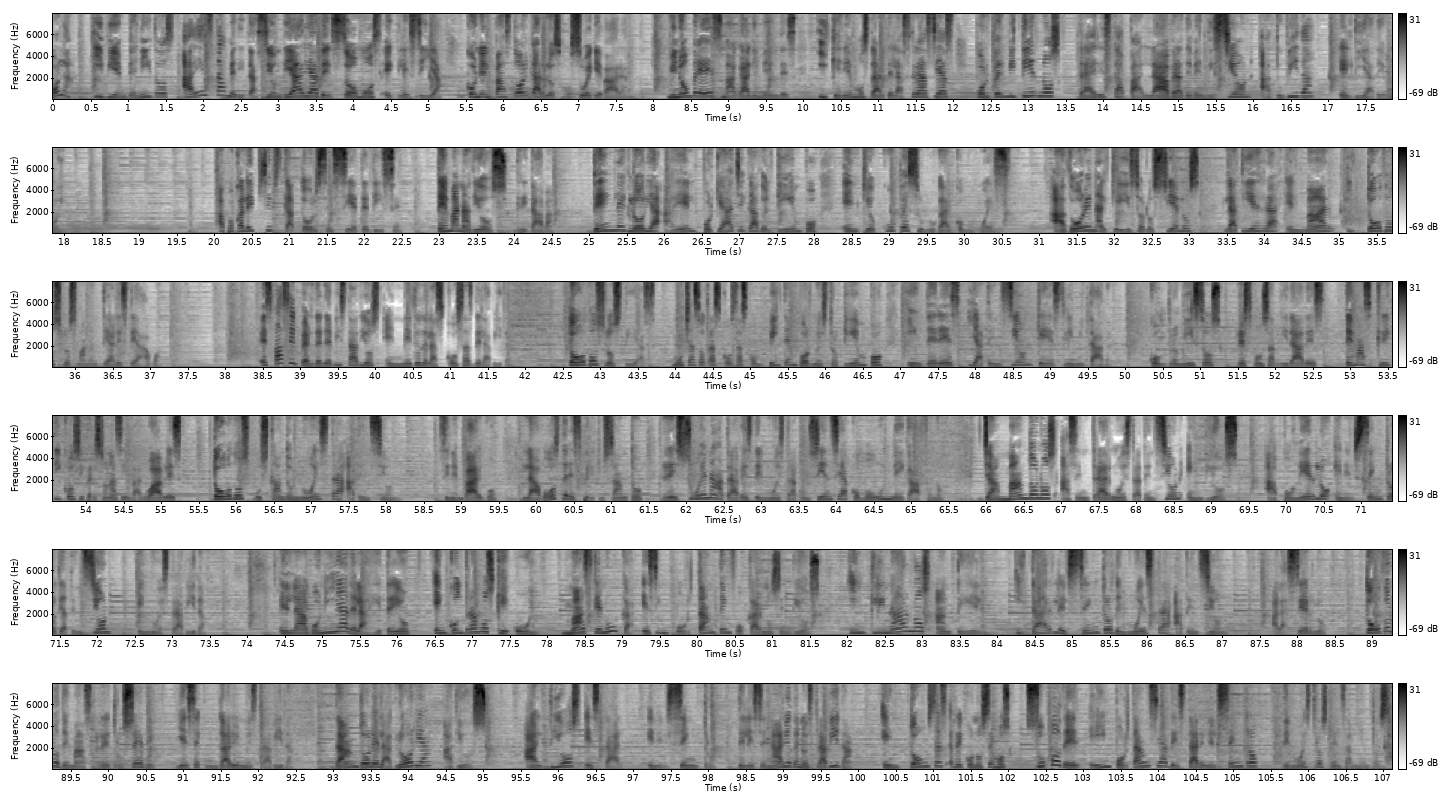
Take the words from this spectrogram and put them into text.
Hola y bienvenidos a esta meditación diaria de Somos Iglesia con el pastor Carlos Josué Guevara. Mi nombre es Magali Méndez y queremos darte las gracias por permitirnos traer esta palabra de bendición a tu vida el día de hoy. Apocalipsis 14:7 dice, Teman a Dios, gritaba Denle gloria a Él porque ha llegado el tiempo en que ocupe su lugar como juez. Adoren al que hizo los cielos, la tierra, el mar y todos los manantiales de agua. Es fácil perder de vista a Dios en medio de las cosas de la vida. Todos los días, muchas otras cosas compiten por nuestro tiempo, interés y atención que es limitada compromisos, responsabilidades, temas críticos y personas invaluables, todos buscando nuestra atención. Sin embargo, la voz del Espíritu Santo resuena a través de nuestra conciencia como un megáfono, llamándonos a centrar nuestra atención en Dios, a ponerlo en el centro de atención en nuestra vida. En la agonía del ajetreo encontramos que hoy, más que nunca es importante enfocarnos en Dios, inclinarnos ante Él y darle el centro de nuestra atención. Al hacerlo, todo lo demás retrocede y es secundario en nuestra vida, dándole la gloria a Dios. Al Dios estar en el centro del escenario de nuestra vida, entonces reconocemos su poder e importancia de estar en el centro de nuestros pensamientos.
